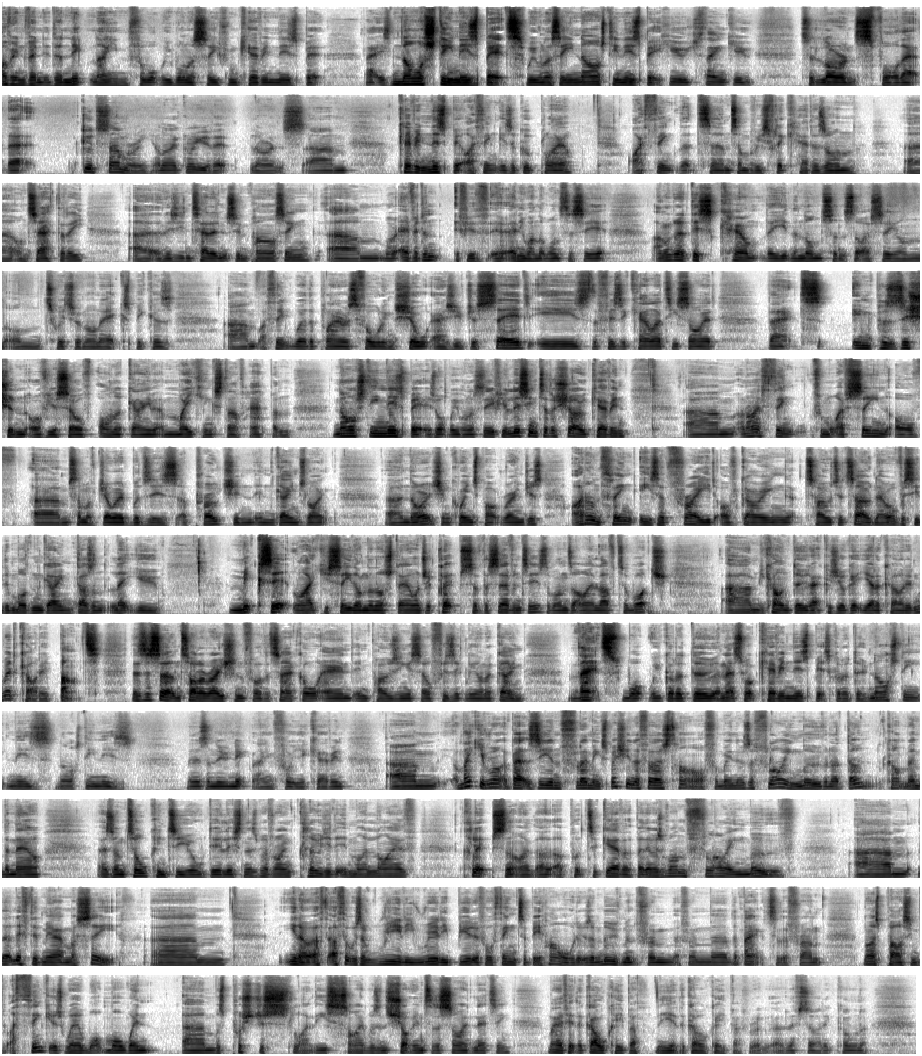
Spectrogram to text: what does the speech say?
I've invented a nickname for what we want to see from Kevin Nisbet. That is Nasty Nisbet. We want to see Nasty Nisbet. Huge thank you to Lawrence for that that good summary, and I agree with it, Lawrence. Um, Kevin Nisbet, I think, is a good player. I think that um, some of his flick headers on uh, on Saturday uh, and his intelligence in passing um, were evident. If you've anyone that wants to see it, I'm going to discount the the nonsense that I see on on Twitter and on X because um, I think where the player is falling short, as you've just said, is the physicality side. That imposition of yourself on a game and making stuff happen. Nasty Nisbet is what we want to see. If you're listening to the show, Kevin, um, and I think from what I've seen of um, some of Joe Edwards' approach in, in games like uh, Norwich and Queen's Park Rangers, I don't think he's afraid of going toe to toe. Now, obviously, the modern game doesn't let you mix it like you see on the nostalgia clips of the 70s, the ones that I love to watch. Um, you can't do that because you'll get yellow carded and red carded. But there's a certain toleration for the tackle and imposing yourself physically on a game. That's what we've got to do, and that's what Kevin Nisbet's got to do. Nasty Niz, Nasty Niz. There's a new nickname for you, Kevin. Um, I make you right about Zian Flemming, especially in the first half. I mean, there was a flying move, and I don't can't remember now, as I'm talking to you all, dear listeners, whether I included it in my live clips that I, I, put together. But there was one flowing move um, that lifted me out of my seat. Um, you know, I, th- I, thought it was a really, really beautiful thing to behold. It was a movement from from uh, the back to the front, nice passing. I think it was where Watmore went um, was pushed just slightly sideways and shot into the side netting. May have hit the goalkeeper. He hit the goalkeeper for a, a left-sided corner.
